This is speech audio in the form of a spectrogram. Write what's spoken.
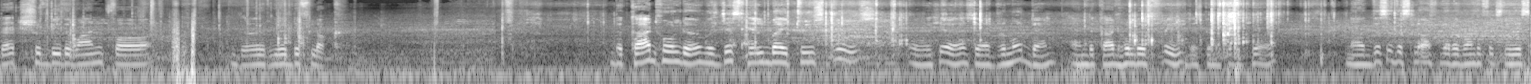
that should be the one for the rear diff lock. The card holder was just held by two screws over here so I've removed them and the card holder is free. Just gonna put it here now this is the slot where I want to fix the AC.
